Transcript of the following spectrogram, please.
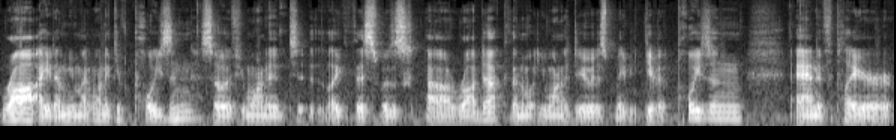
raw item, you might want to give poison. So if you wanted to, like this was uh, raw duck, then what you want to do is maybe give it poison, and if the player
